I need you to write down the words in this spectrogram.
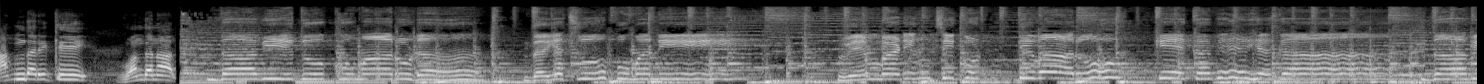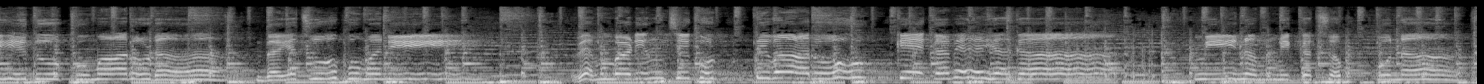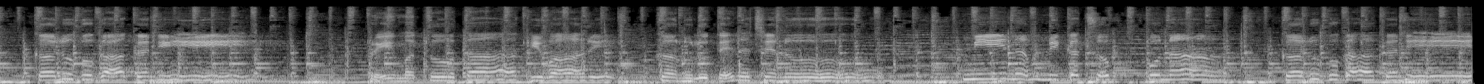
అందరికీ వందనాలు. దావీదు కుమారుడా దయచూపుమని. వెంబడించి గుడ్డివారు కేక వేయగా. దావీదు కుమారుడా దయచూపుమని. వెంబడించి గుడ్డివారు కేక వేయగా. మీ నమ్మిక చొప్పున కలుగుగాకని ప్రేమతో తాకి వారి కనులు తెరచెను. మీ నమ్మిక చొప్పున కలుగుగాకని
